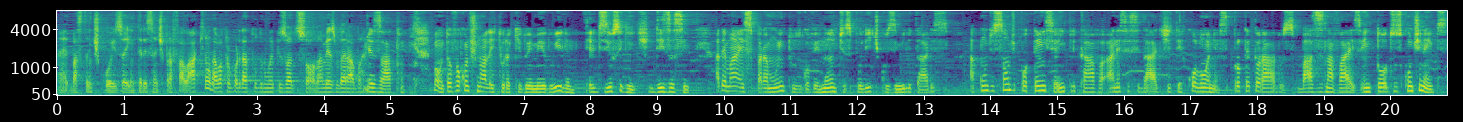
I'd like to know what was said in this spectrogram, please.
né? bastante coisa interessante para falar, que não dava para abordar tudo num episódio só, não é mesmo, Beraba? Exato. Bom, então eu vou continuar a leitura aqui do e-mail do William. Ele dizia o seguinte: diz assim: Ademais, para muitos governantes políticos e militares, a condição de potência implicava a necessidade de ter colônias, protetorados, bases navais em todos os continentes.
